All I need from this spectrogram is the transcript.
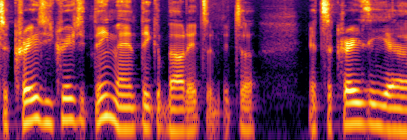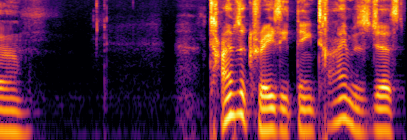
it's a crazy, crazy thing, man. Think about it. It's a, it's a, it's a crazy. Uh, time's a crazy thing. Time is just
